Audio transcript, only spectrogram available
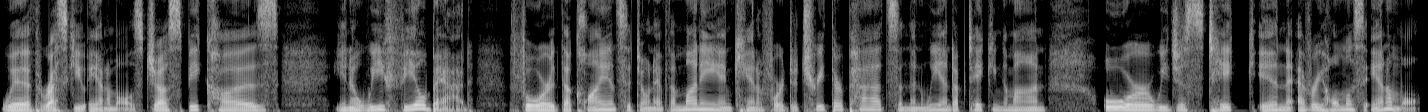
with rescue animals just because, you know, we feel bad for the clients that don't have the money and can't afford to treat their pets, and then we end up taking them on? Or we just take in every homeless animal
